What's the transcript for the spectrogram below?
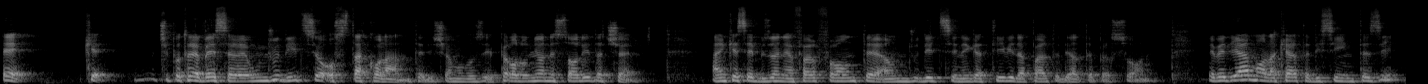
E che ci potrebbe essere un giudizio ostacolante, diciamo così, però l'unione solida c'è, anche se bisogna far fronte a un giudizi negativi da parte di altre persone. E vediamo la carta di sintesi,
